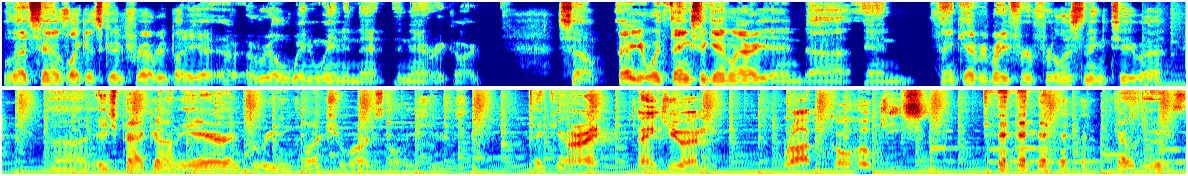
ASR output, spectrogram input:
well, that sounds like it's good for everybody, a, a real win-win in that in that regard. So, okay, well, thanks again, Larry, and uh, and thank everybody for for listening to uh, uh, HPAC on the air and for reading Clark's remarks all these years. Take care. All right, thank you, and Rob, go Hokies. go Hoos.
